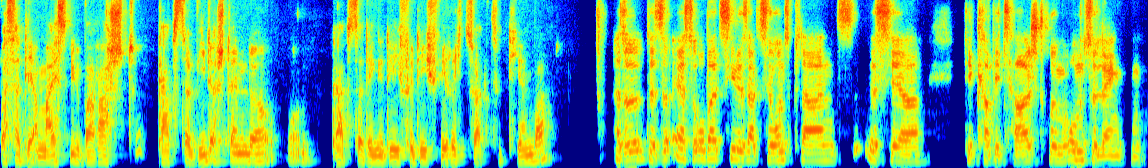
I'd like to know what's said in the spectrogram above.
was hat dir am meisten überrascht? Gab es da Widerstände und gab es da Dinge, die für die schwierig zu akzeptieren waren? Also das erste Oberziel des Aktionsplans ist ja, die Kapitalströme umzulenken.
